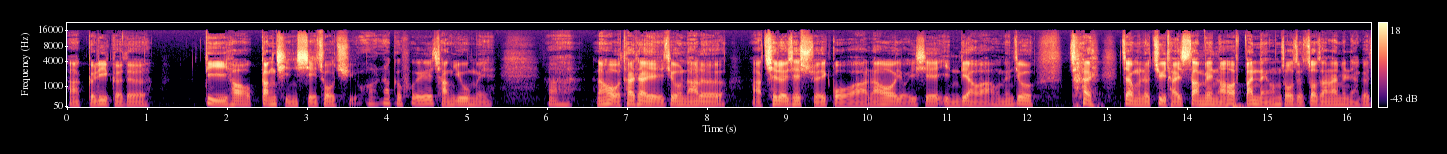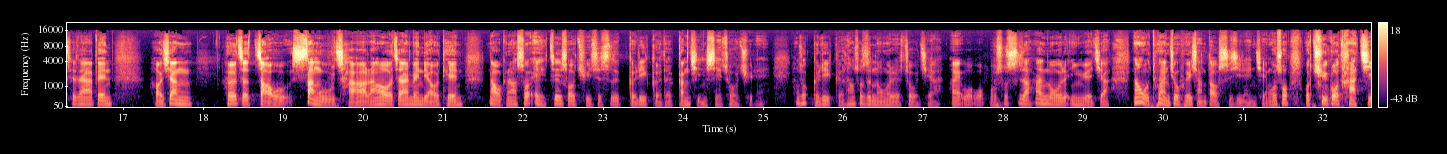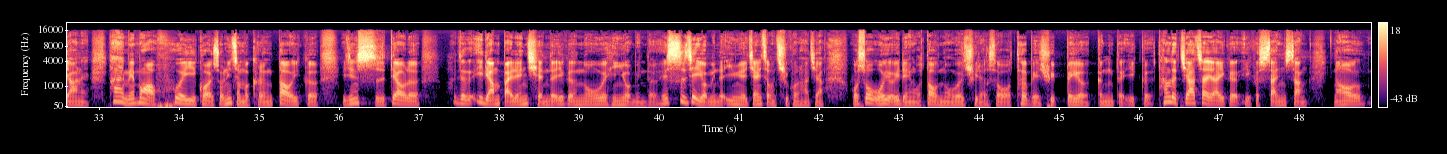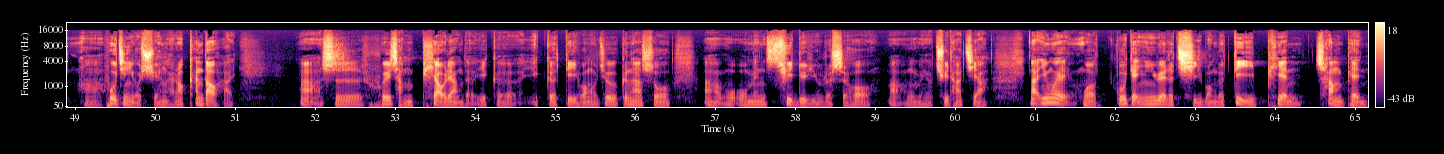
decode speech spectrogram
啊，格里格的第一号钢琴协奏曲，哇，那个非常优美啊。然后我太太也就拿了啊，切了一些水果啊，然后有一些饮料啊，我们就在在我们的剧台上面，然后搬两张桌子坐在那边，两个就在那边好像喝着早上午茶，然后在那边聊天。那我跟他说：“哎，这首曲子是格里格的钢琴协奏曲。”他说：“格里格，他说是挪威的作家。”哎，我我我说是啊，他是挪威的音乐家。然后我突然就回想到十几年前，我说我去过他家呢，他还没办法会意过来说，你怎么可能到一个已经死掉了？这个一两百年前的一个挪威很有名的，诶，世界有名的音乐家，你怎么去过他家？我说我有一年我到挪威去的时候，我特别去卑尔根的一个，他的家在一个一个山上，然后啊附近有悬崖，然后看到海，啊是非常漂亮的一个一个地方。我就跟他说啊，我我们去旅游的时候啊，我们有去他家。那因为我古典音乐的启蒙的第一片唱片。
